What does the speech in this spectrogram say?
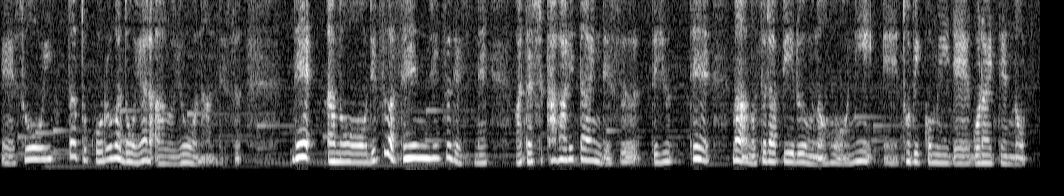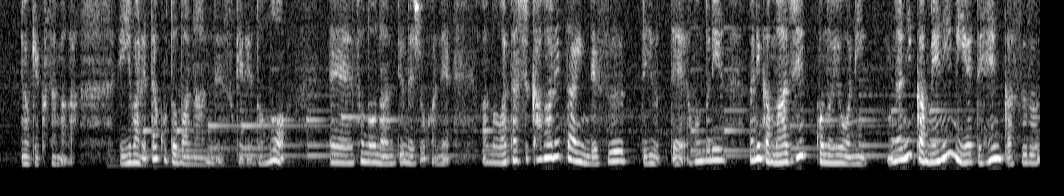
えー、そういったところがどうやらあるようなんです。であの実は先日ですね私変わりたいんですって言って、まあ、あのセラピールームの方に、えー、飛び込みでご来店のお客様が言われた言葉なんですけれども、えー、その何て言うんでしょうかねあの私変わりたいんですって言って本当に何かマジックのように何か目に見えて変化するっ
